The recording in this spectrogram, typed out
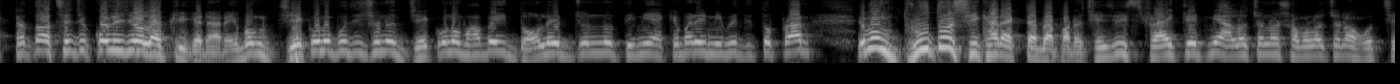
একটা তো আছে যে কলিজওয়ালা ক্রিকেটার এবং যে কোনো পজিশনে যে কোনোভাবেই দলের জন্য তিনি একেবারে নিবেদিত প্রাণ এবং দ্রুত শিখার একটা ব্যাপার আছে। যে স্ট্রাইক রেট নিয়ে আলোচনা সমালোচনা হচ্ছে,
